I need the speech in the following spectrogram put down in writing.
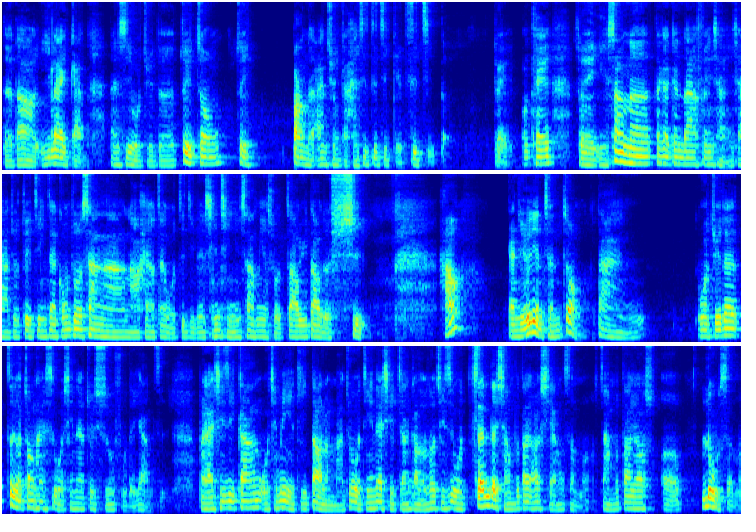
得到依赖感，但是我觉得最终最棒的安全感还是自己给自己的。对，OK，所以以上呢，大概跟大家分享一下，就最近在工作上啊，然后还有在我自己的心情上面所遭遇到的事。好，感觉有点沉重，但我觉得这个状态是我现在最舒服的样子。本来其实刚刚我前面也提到了嘛，就我今天在写讲稿的时候，其实我真的想不到要想什么，想不到要呃录什么。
